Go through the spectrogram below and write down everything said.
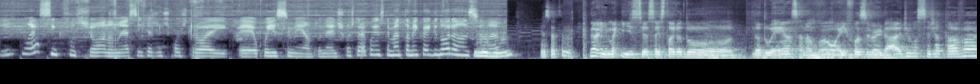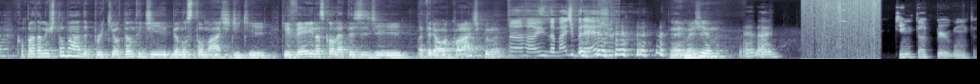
E não é assim que funciona, não é assim que a gente constrói é, o conhecimento, né? A gente constrói conhecimento também com a ignorância, né? uhum. né? Exatamente. Não, e, e, se essa história do, da doença na mão aí fosse verdade, você já estava completamente tomada, porque o tanto de belostomate de que, que veio nas coletas de, de material aquático, né? Aham, uhum, ainda mais de brejo. é, imagino. Verdade. Quinta pergunta.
